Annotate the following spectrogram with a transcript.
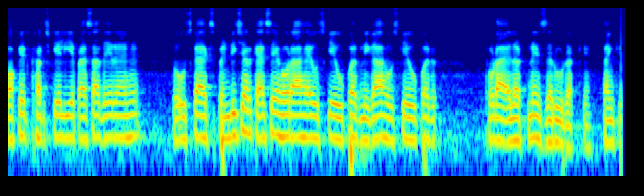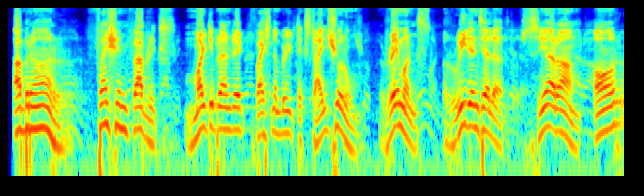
पॉकेट खर्च के लिए पैसा दे रहे हैं तो उसका एक्सपेंडिचर कैसे हो रहा है, उसके ऊपर निगाह, उसके ऊपर थोड़ा अलर्टनेस ज़रूर रखें। Thank you Abrar fashion fabrics multi branded fashionable textile showroom Raymonds Reid and Taylor Siyaram और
